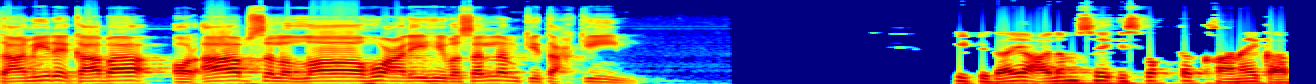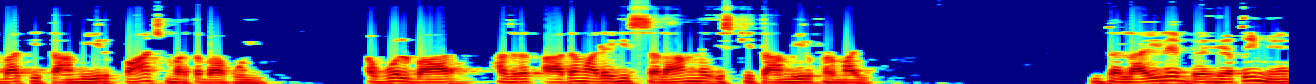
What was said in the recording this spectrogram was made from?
تعمیر کعبہ اور آپ صلی اللہ علیہ وسلم کی تحکیم۔ ابتدائی عالم سے اس وقت تک خانہ کعبہ کی تعمیر پانچ مرتبہ ہوئی۔ اول بار حضرت آدم علیہ السلام نے اس کی تعمیر فرمائی۔ دلائل بحقی میں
